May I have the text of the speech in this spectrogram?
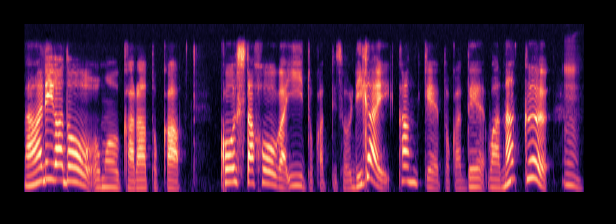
周りがどう思うからとかこうした方がいいとかってそう利害関係とかではなくうん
